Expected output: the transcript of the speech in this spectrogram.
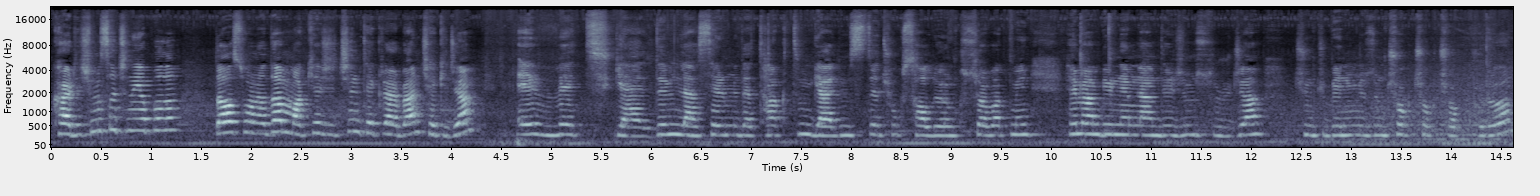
Kardeşimin saçını yapalım. Daha sonra da makyaj için tekrar ben çekeceğim. Evet geldim. Lenslerimi de taktım. Geldim size çok sallıyorum. Kusura bakmayın. Hemen bir nemlendiricimi süreceğim. Çünkü benim yüzüm çok çok çok kuru.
